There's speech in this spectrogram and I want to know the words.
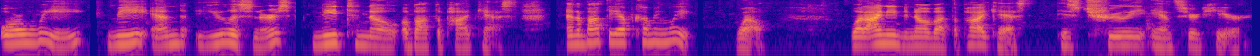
or we, me and you listeners, need to know about the podcast? and about the upcoming week? Well, what I need to know about the podcast is truly answered here,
